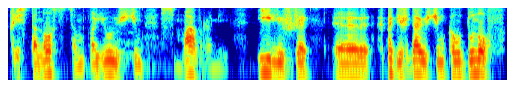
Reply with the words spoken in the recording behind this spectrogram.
крестоносцем, воюющим с маврами, или же э, побеждающим колдунов,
